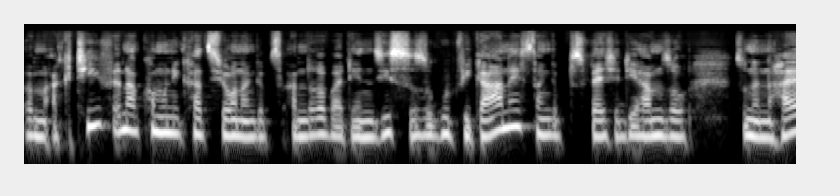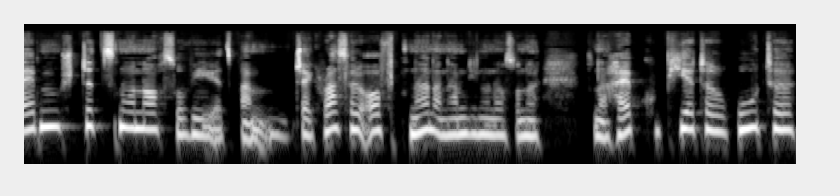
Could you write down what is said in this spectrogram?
ähm, aktiv in der Kommunikation. Dann gibt es andere, bei denen siehst du so gut wie gar nichts. Dann gibt es welche, die haben so so einen halben Stütz nur noch, so wie jetzt beim Jack Russell oft. Ne? Dann haben die nur noch so eine so eine halb kopierte Route.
